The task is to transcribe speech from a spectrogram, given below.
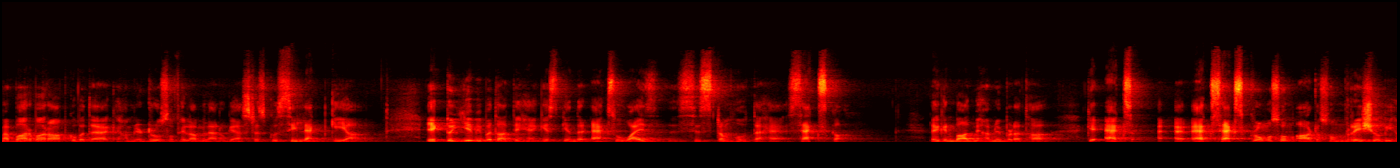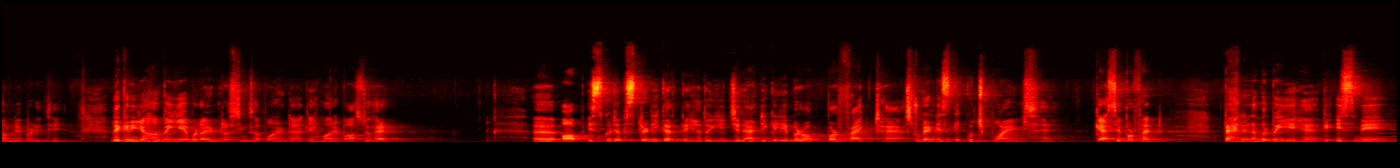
मैं बार बार आपको बताया कि हमने ड्रोसोफिला मिलानोगैस्ट्रस को सिलेक्ट किया। एक तो ये भी बताते हैं कि इसके अंदर एक्स वाइज सिस्टम होता है सेक्स का। लेकिन बाद में हमने पढ़ा था कि X X X chromosome autosome ratio भी हमने पढ़ी थी। लेकिन यहाँ पे ये बड़ा इंटरेस्टिंग सा पॉइंट है कि हमारे पास जो है आप इसको जब स्टडी करते हैं तो ये जेनेटिकली बड़ा परफेक्ट है। स्टूडेंट इसके कुछ पॉइंट्स हैं। कैसे परफेक्ट पहले नंबर पे ये है कि इसमें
